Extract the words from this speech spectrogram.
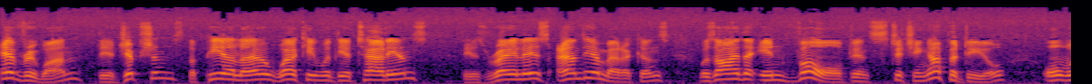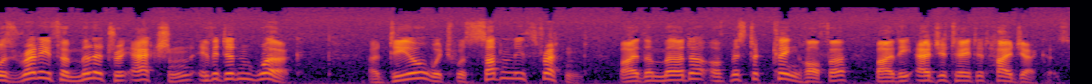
everyone, the Egyptians, the PLO, working with the Italians, the Israelis, and the Americans, was either involved in stitching up a deal or was ready for military action if it didn't work. A deal which was suddenly threatened by the murder of Mr. Klinghoffer by the agitated hijackers.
